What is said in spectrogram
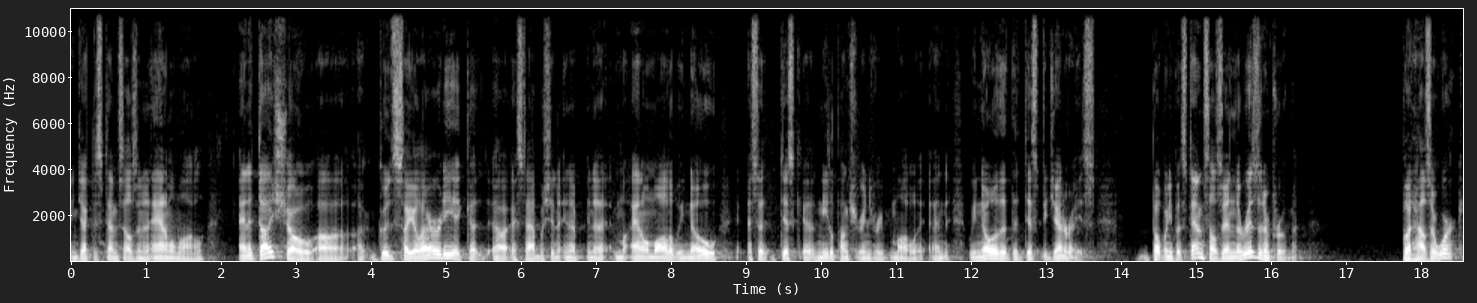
injected stem cells in an animal model, and it does show uh, a good cellularity. It got uh, established in, a- in an in a animal model that we know as a disc a needle puncture injury model, and we know that the disc degenerates. But when you put stem cells in, there is an improvement. But how's it work?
